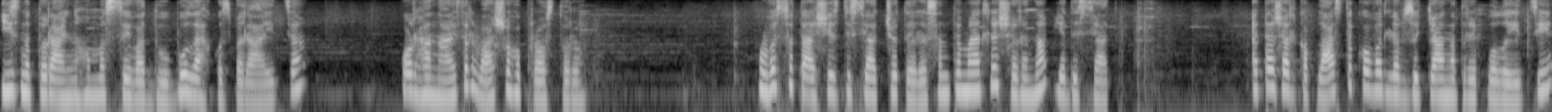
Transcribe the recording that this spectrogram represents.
Із натурального масива дубу легко збирається. Органайзер вашого простору. Висота 64 см, ширина 50 Етажерка пластикова для взуття на три полиці.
